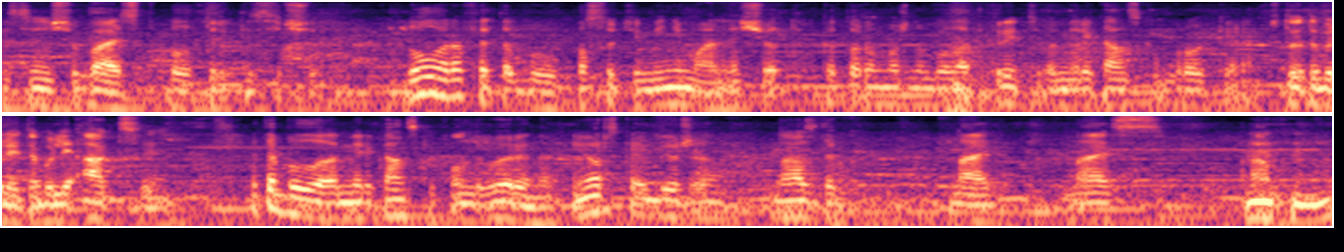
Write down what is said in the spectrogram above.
если не ошибаюсь, это было 3000 долларов. Это был, по сути, минимальный счет, который можно было открыть в американском брокере. Что это были? Это были акции. Это был американский фондовый рынок, Нью-Йоркская биржа, NASDAQ, NICE, Am- Мгм.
